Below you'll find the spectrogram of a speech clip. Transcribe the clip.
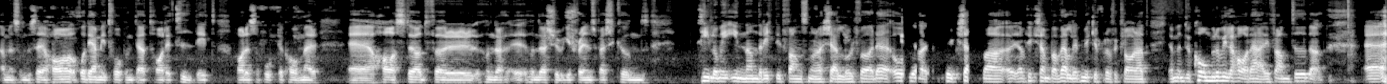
Ja, men som du säger, ha HDMI 2.1, ha det tidigt, ha det så fort det kommer. Eh, ha stöd för 100, 120 eh, frames per sekund till och med innan det riktigt fanns några källor för det. Och jag, fick kämpa, jag fick kämpa väldigt mycket för att förklara att ja, men du kommer att vilja ha det här i framtiden. Eh.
